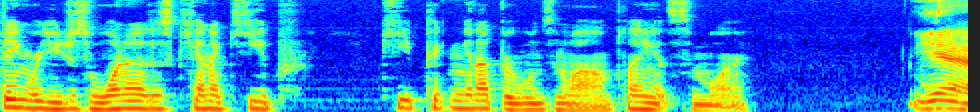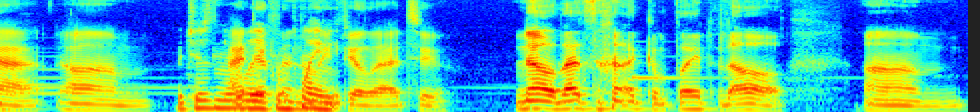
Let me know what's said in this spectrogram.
thing where you just want to just kind of keep keep picking it up every once in a while and playing it some more, Yeah, um, which isn't I really a definitely complaint. feel that too. No, that's not a complaint at all. Um,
